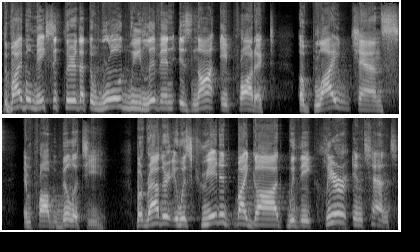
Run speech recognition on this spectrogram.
The Bible makes it clear that the world we live in is not a product of blind chance and probability, but rather it was created by God with a clear intent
